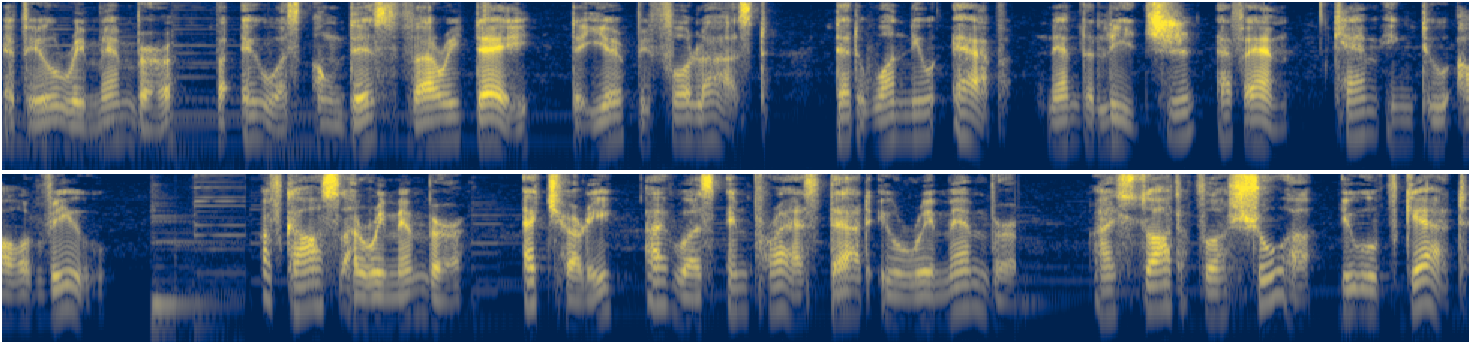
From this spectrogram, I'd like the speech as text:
if you remember, but it was on this very day, the year before last, that one new app named Li Zhi FM came into our view. Of course, I remember. Actually, I was impressed that you remember. I thought for sure you would forget.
